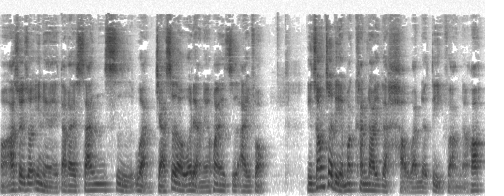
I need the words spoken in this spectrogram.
哦啊，所以说一年也大概三四万。假设我两年换一支 iPhone，你从这里有没有看到一个好玩的地方呢？哈，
